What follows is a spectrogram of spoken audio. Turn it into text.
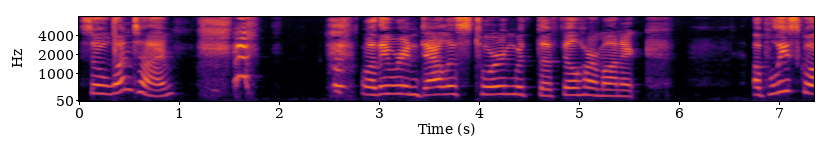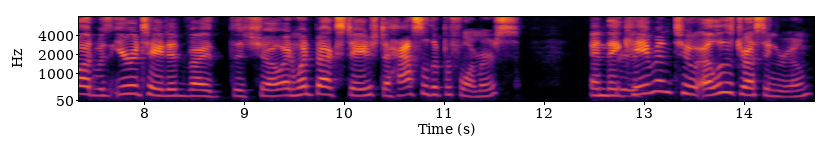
So one time, while they were in Dallas touring with the Philharmonic, a police squad was irritated by the show and went backstage to hassle the performers. And they came into Ella's dressing room,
